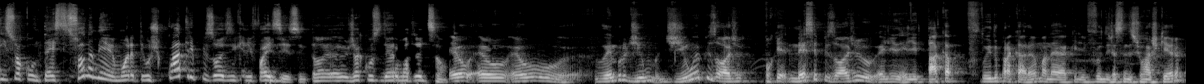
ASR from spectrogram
Isso acontece, só na minha memória tem uns quatro episódios em que ele faz isso, então eu já considero uma tradição. Eu, eu, eu lembro de um, de um episódio, porque nesse episódio ele, ele taca fluido pra caramba, né? Aquele fluido de acender churrasqueira.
